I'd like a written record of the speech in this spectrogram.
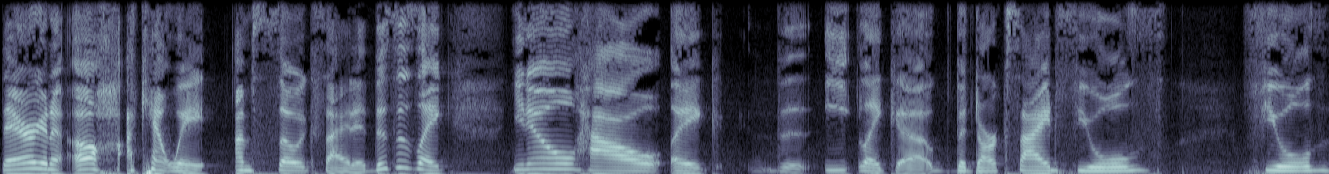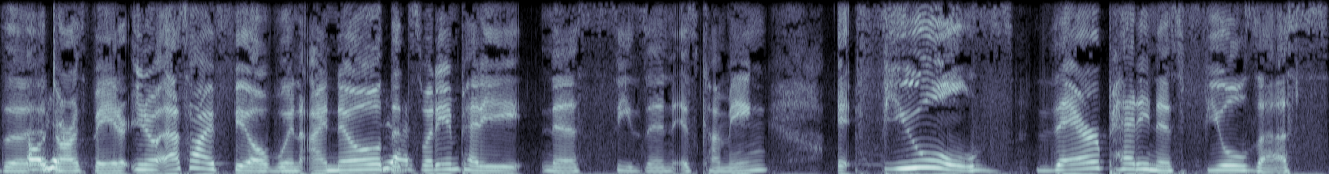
They're gonna oh, I can't wait. I'm so excited. This is like you know how like the eat like uh, the dark side fuels fuels the Oh. Darth Vader. You know, that's how I feel when I know that Sweaty and Pettiness season is coming. It fuels their pettiness fuels us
